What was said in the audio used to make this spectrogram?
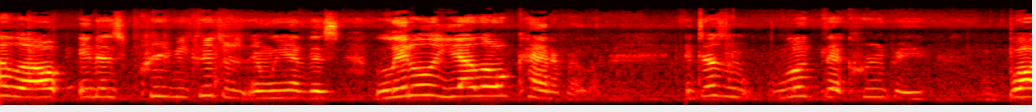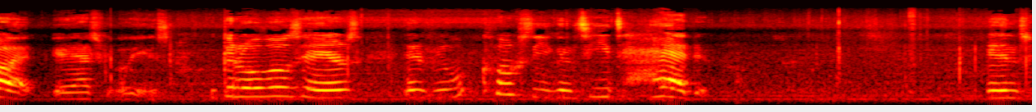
Hello, it is Creepy Creatures, and we have this little yellow caterpillar. It doesn't look that creepy, but it actually is. Look at all those hairs, and if you look closely, you can see its head. And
